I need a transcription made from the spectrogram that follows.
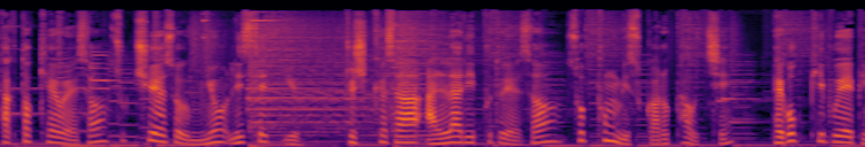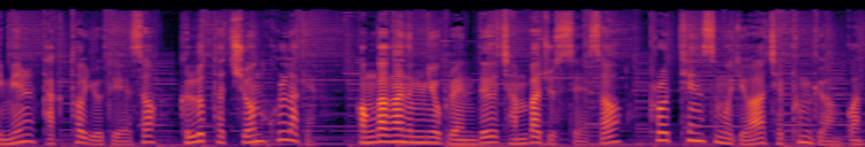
닥터케어에서 숙취해소 음료 리셋유. 주식회사 알라리푸드에서 소풍 미숫가루 파우치. 백옥 피부의 비밀 닥터 요드에서 글루타치온 콜라겐. 건강한 음료 브랜드 잠바주스에서 프로틴 스무디와 제품 교환권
